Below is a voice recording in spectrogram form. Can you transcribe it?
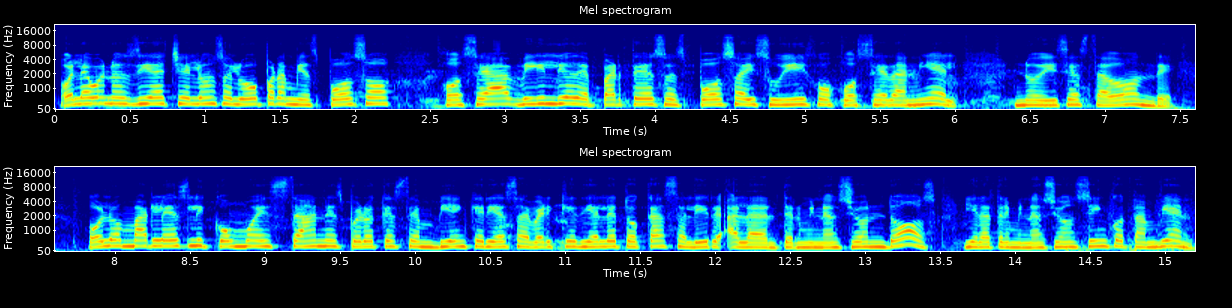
Hola, buenos días, Chelo. Un saludo para mi esposo José Avilio de parte de su esposa y su hijo José Daniel. No dice hasta dónde. Hola Omar Leslie, ¿cómo están? Espero que estén bien. Quería saber qué día le toca salir a la terminación 2 y a la terminación 5 también.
